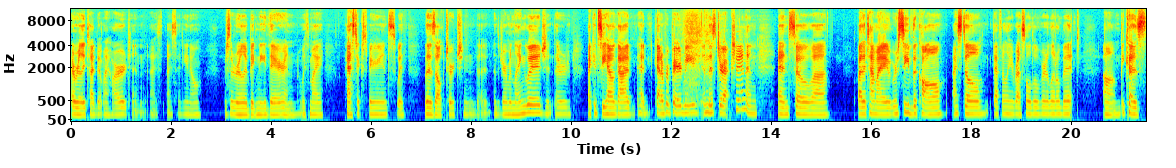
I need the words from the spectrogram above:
I really tugged at my heart. And I, I said, you know, there's a really big need there. And with my past experience with the SELK Church and the, the German language, And there I could see how God had kind of prepared me in this direction, and and so uh, by the time I received the call, I still definitely wrestled over it a little bit. Um, because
